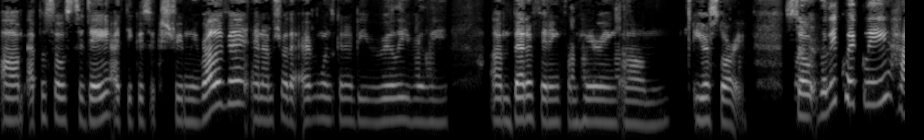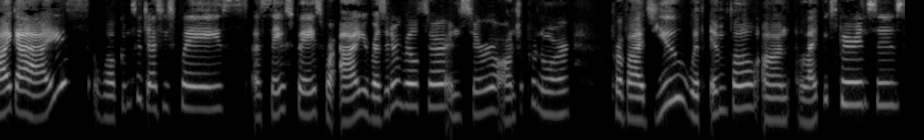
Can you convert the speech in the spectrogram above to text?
um, episodes today. I think it's extremely relevant, and I'm sure that everyone's gonna be really, really um, benefiting from hearing um, your story. So, really quickly, hi guys. Welcome to Jesse's Place, a safe space where I, your resident realtor and serial entrepreneur, provides you with info on life experiences,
